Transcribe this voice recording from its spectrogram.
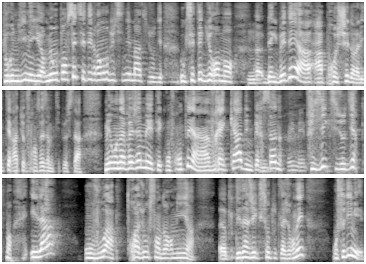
pour une vie meilleure. Mais on pensait que c'était vraiment du cinéma, si je veux dire, ou que c'était du roman. Mm. Bec Bédé a, approché dans la littérature française un petit peu ça. Mais on n'avait jamais été confronté à un vrai cas d'une personne physique, si je veux dire. Et là, on voit trois jours sans dormir, euh, des injections toute la journée, on se dit, mais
